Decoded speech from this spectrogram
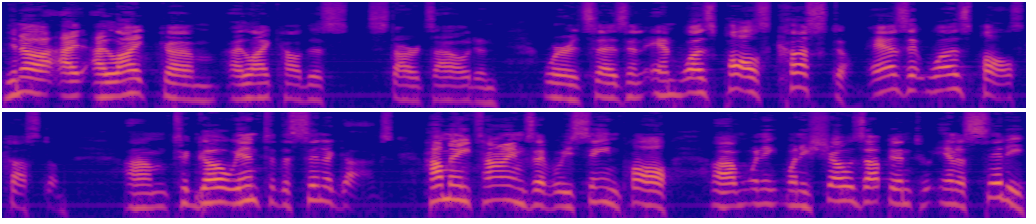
You know, I, I like um, I like how this starts out and where it says, and, and was Paul's custom, as it was Paul's custom, um, to go into the synagogues. How many times have we seen Paul um, when he when he shows up into in a city,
